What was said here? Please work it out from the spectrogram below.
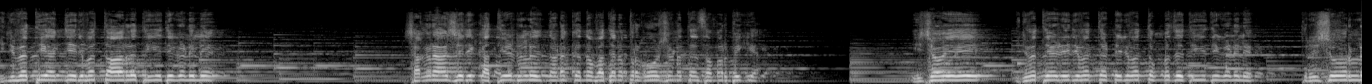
ഇരുപത്തിയഞ്ച് ഇരുപത്തി ആറ് തീയതികളിൽ ചങ്ങനാശ്ശേരി കത്തീഡ്രലിൽ നടക്കുന്ന വചന പ്രഘോഷണത്തെ സമർപ്പിക്കുക. ഈശോയെ ഇരുപത്തിയേഴ് ഇരുപത്തെട്ട് ഇരുപത്തി ഒമ്പത് തീയതികളിൽ തൃശ്ശൂരിൽ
